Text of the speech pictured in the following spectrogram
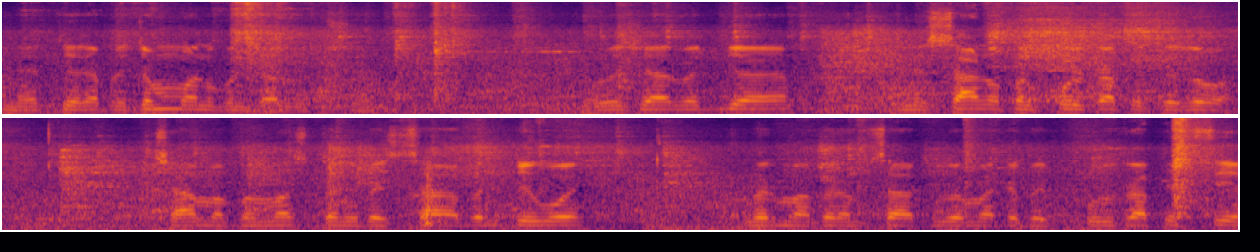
અને અત્યારે આપણે જમવાનું પણ ચાલુ છે. હવે ચાર વાગ્યા અને શાનો પણ ફૂલ ટ્રાફિક છે જોવા શામાં પણ મસ્તની ભાઈ શા બનતી હોય. ગરમા ગરમ ચા પીવા માટે ભાઈ ફૂલ ટ્રાફિક છે.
